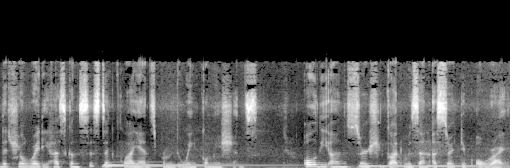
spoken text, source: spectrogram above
that she already has consistent clients from doing commissions. All the answer she got was an assertive alright.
